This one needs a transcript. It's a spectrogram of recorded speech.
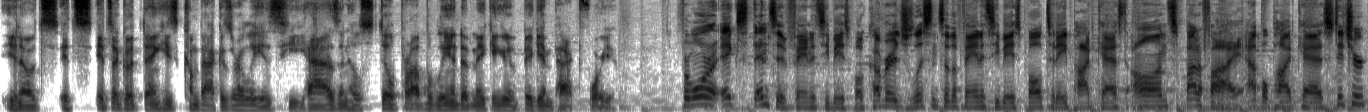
you know, it's it's it's a good thing he's come back as early as he has, and he'll still probably end up making a big impact for you. For more extensive fantasy baseball coverage, listen to the Fantasy Baseball Today podcast on Spotify, Apple Podcast, Stitcher,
